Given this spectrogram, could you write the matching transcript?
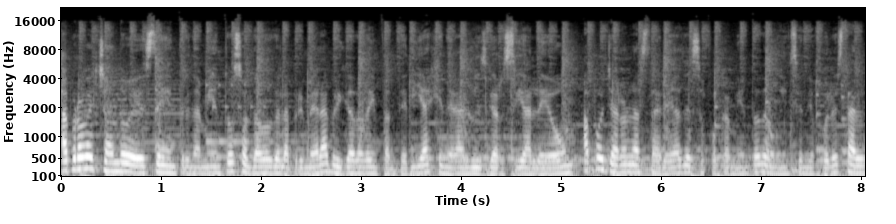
Aprovechando este entrenamiento, soldados de la Primera Brigada de Infantería General Luis García León apoyaron las tareas de sofocamiento de un incendio forestal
